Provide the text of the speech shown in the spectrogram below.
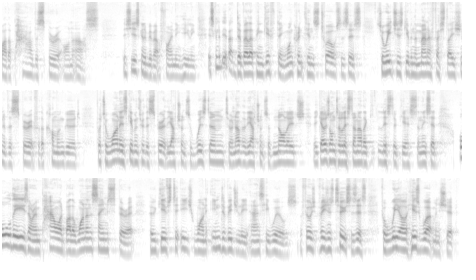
by the power of the Spirit on us. This year is going to be about finding healing. It's going to be about developing gifting. 1 Corinthians 12 says this To each is given the manifestation of the Spirit for the common good. For to one is given through the Spirit the utterance of wisdom, to another the utterance of knowledge. And he goes on to list another list of gifts. And he said, All these are empowered by the one and same Spirit who gives to each one individually as he wills. Ephesians 2 says this For we are his workmanship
